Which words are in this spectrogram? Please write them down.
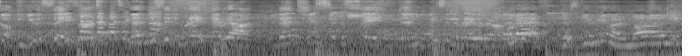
So you say first, then we celebrate everyone. Then she s- say, then we celebrate everyone. Okay. Just give me my money.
